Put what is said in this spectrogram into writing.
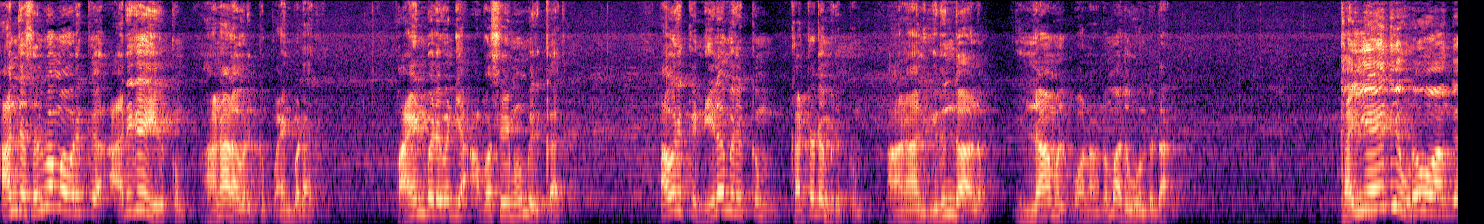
அந்த செல்வம் அவருக்கு அருகே இருக்கும். ஆனால் அவருக்கு பயன்படாது. பயன்பட வேண்டிய அவசியமும் இருக்காது. அவருக்கு நிலம் இருக்கும் கட்டடம் இருக்கும். ஆனால் இருந்தாலும் இல்லாமல் போனாலும் அது ஒன்றுதான். கையேந்தி உணவு வாங்க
